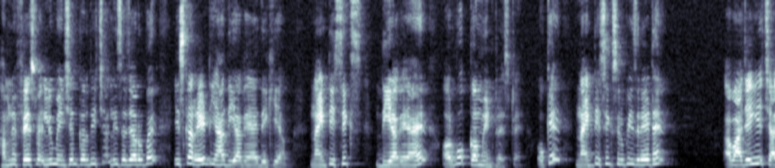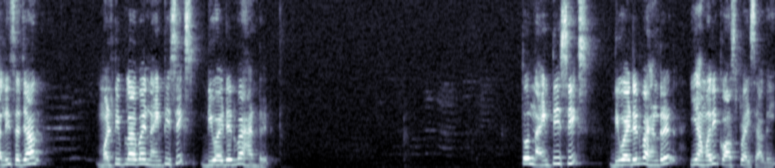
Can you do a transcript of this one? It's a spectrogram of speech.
हमने फेस वैल्यू मेंशन कर दी, चालीस हज़ार रुपये इसका रेट यहाँ दिया गया है, देखिए आप नाइन्टी सिक्स दिया गया है और वो कम इंटरेस्ट है okay ninety six rupees rate है। अब आ जाइए, चालीस हज़ार multiply by ninety six divided by hundred तो ninety six divided by hundred ये हमारी कॉस्ट प्राइस आ गई।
